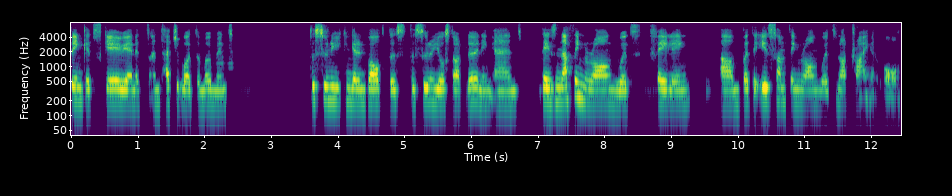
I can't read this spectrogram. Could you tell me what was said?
think it's scary and it's untouchable at the moment, the sooner you can get involved, the, the sooner you'll start learning. And there's nothing wrong with failing um, but there is something wrong with not trying at all.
